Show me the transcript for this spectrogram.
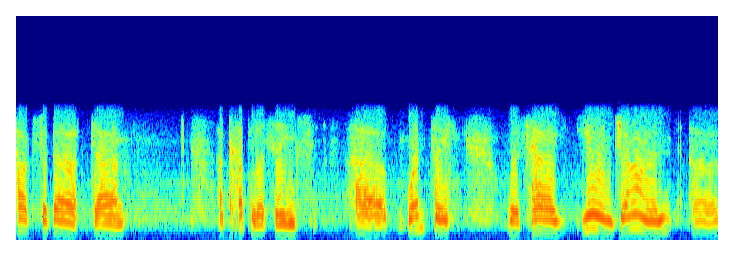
talks about um, a couple of things. Uh, one thing was how you and John, uh,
